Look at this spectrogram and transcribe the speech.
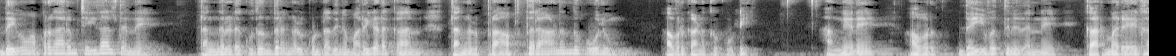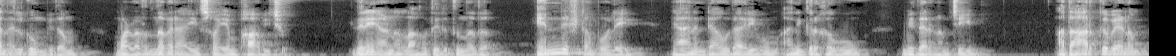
ദൈവം അപ്രകാരം ചെയ്താൽ തന്നെ തങ്ങളുടെ കുതന്ത്രങ്ങൾ കൊണ്ട് അതിനെ മറികടക്കാൻ തങ്ങൾ പ്രാപ്തരാണെന്ന് പോലും അവർ കണക്ക് കൂട്ടി. അങ്ങനെ അവർ ദൈവത്തിന് തന്നെ കർമ്മരേഖ നൽകും വിധം വളർന്നവരായി സ്വയം ഭാവിച്ചു. ഇതിനെയാണ് അള്ളാഹു തിരുത്തുന്നത്. എന്നിഷ്ടം പോലെ ഞാൻ എന്റെ ഔദാര്യവും അനുഗ്രഹവും വിതരണം ചെയ്യും. അതാർക്ക് വേണം?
